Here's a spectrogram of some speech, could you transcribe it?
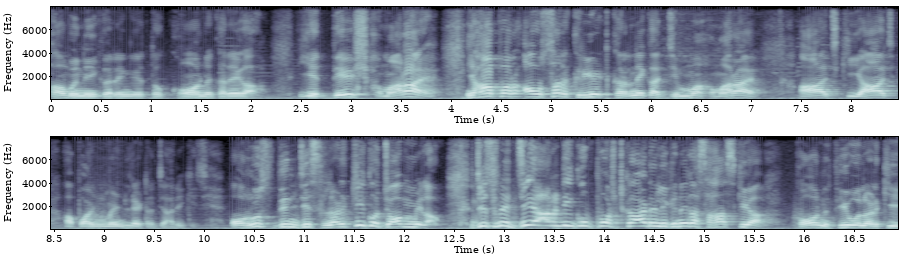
हम नहीं करेंगे तो कौन करेगा? ये देश हमारा है। यहाँ पर अवसर क्रिएट करने का जिम्मा हमारा है। आज की आज अपॉइंटमेंट लेटर जारी कीजिए। और उस दिन जिस लड़की को जॉब मिला, जिसने जेआरडी को पोस्ट कार्ड लिखने का साहस किया कौन थी वो लड़की?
